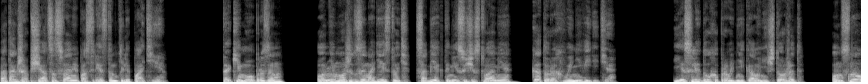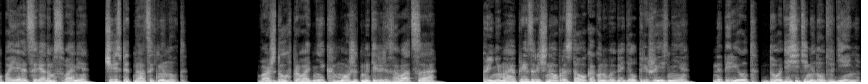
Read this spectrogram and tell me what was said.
а также общаться с вами посредством телепатии. Таким образом, он не может взаимодействовать с объектами и существами, которых вы не видите. Если духа проводника уничтожат, он снова появится рядом с вами через 15 минут. Ваш дух-проводник может материализоваться, принимая призрачный образ того, как он выглядел при жизни, на период до 10 минут в день.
